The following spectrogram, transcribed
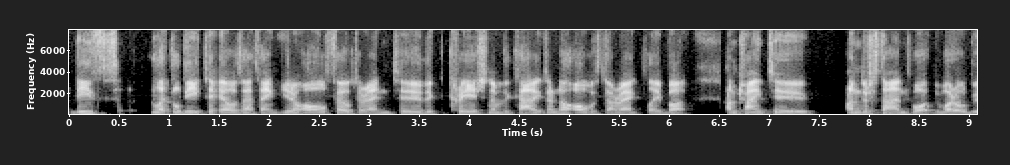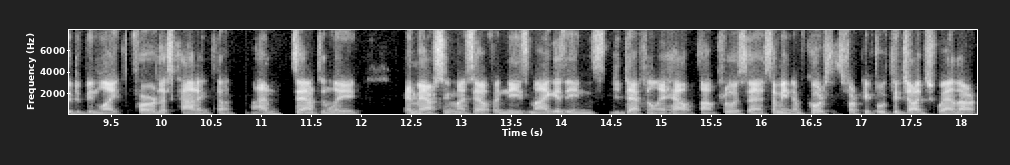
These little details, I think, you know, all filter into the creation of the character, not always directly, but I'm trying to understand what the world would have been like for this character. And certainly immersing myself in these magazines you definitely help that process. I mean, of course, it's for people to judge whether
